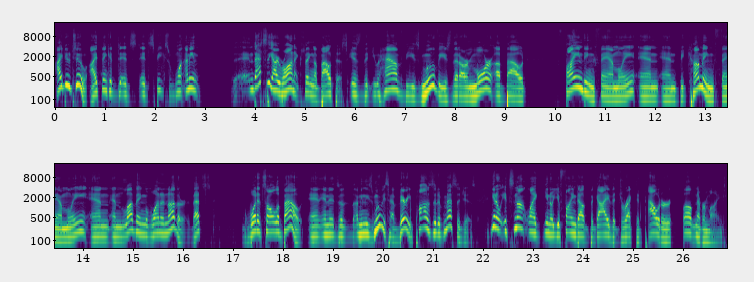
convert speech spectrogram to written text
I do too. I think it it's it speaks one. I mean, and that's the ironic thing about this is that you have these movies that are more about finding family and and becoming family and and loving one another. That's what it's all about. And and it's a, I mean these movies have very positive messages. You know, it's not like, you know, you find out the guy that directed Powder, well, never mind.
